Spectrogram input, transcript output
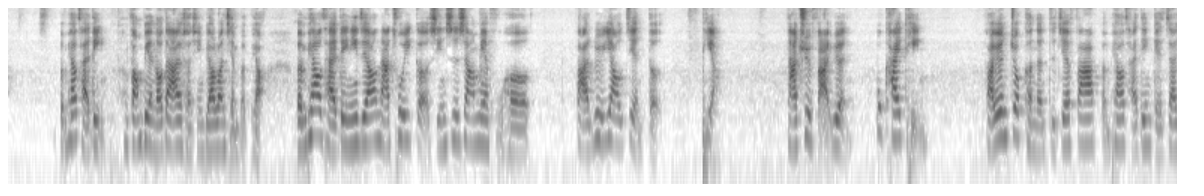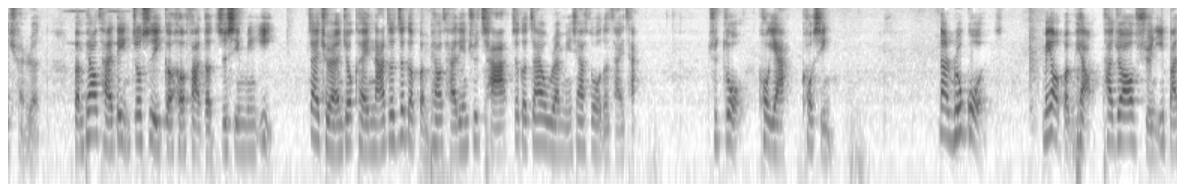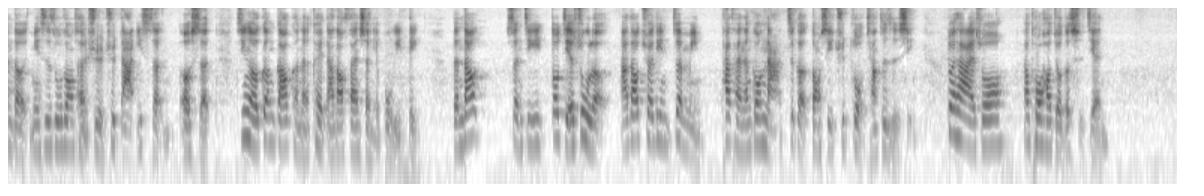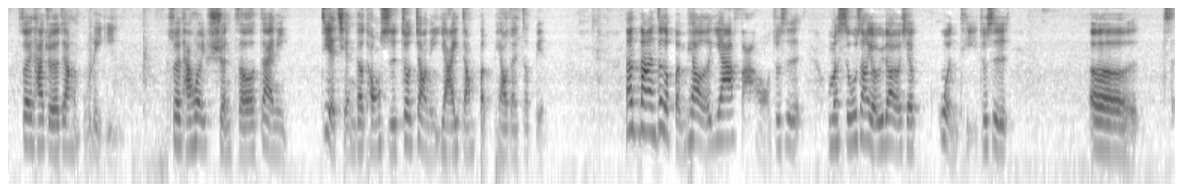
本票裁定很方便哦，大家要小心，不要乱签本票。本票裁定，你只要拿出一个形式上面符合法律要件的票，拿去法院不开庭，法院就可能直接发本票裁定给债权人。本票裁定就是一个合法的执行名义，债权人就可以拿着这个本票裁定去查这个债务人名下所有的财产，去做扣押、扣薪。那如果没有本票，他就要循一般的民事诉讼程序去打一审、二审，金额更高，可能可以达到三审也不一定。等到审级都结束了，拿到确定证明，他才能够拿这个东西去做强制执行。对他来说，要拖好久的时间，所以他觉得这样很不利益，所以他会选择在你借钱的同时，就叫你押一张本票在这边。那当然，这个本票的押法哦，就是我们实务上有遇到有一些。问题就是，呃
